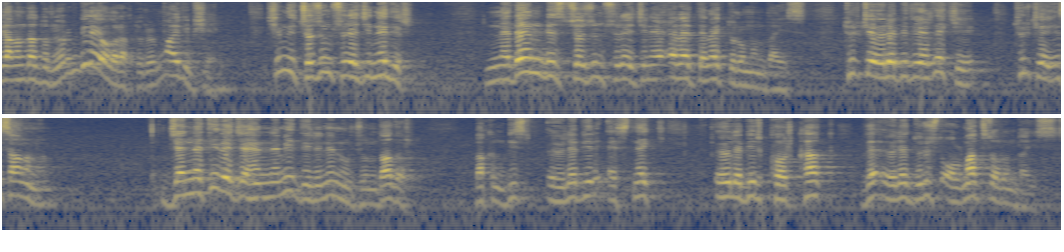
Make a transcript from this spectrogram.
yanında duruyorum. Birey olarak duruyorum. Ayrı bir şey. Şimdi çözüm süreci nedir? Neden biz çözüm sürecine evet demek durumundayız? Türkiye öyle bir yerde ki Türkiye insanının cenneti ve cehennemi dilinin ucundadır. Bakın biz öyle bir esnek, öyle bir korkak ve öyle dürüst olmak zorundayız.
